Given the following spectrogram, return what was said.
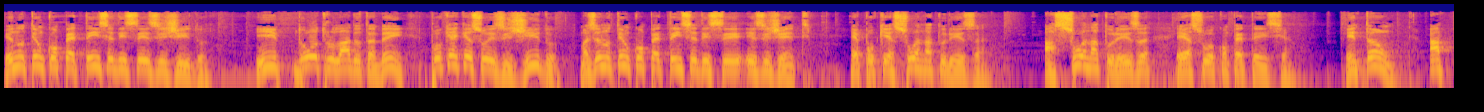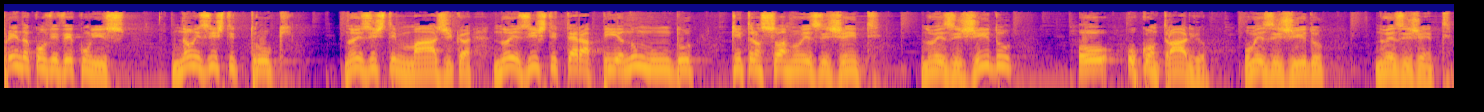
eu não tenho competência de ser exigido? E do outro lado também, por que é que eu sou exigido, mas eu não tenho competência de ser exigente? É porque é sua natureza. A sua natureza é a sua competência. Então, aprenda a conviver com isso. Não existe truque, não existe mágica, não existe terapia no mundo que transforme um exigente no exigido ou o contrário, um exigido no exigente.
